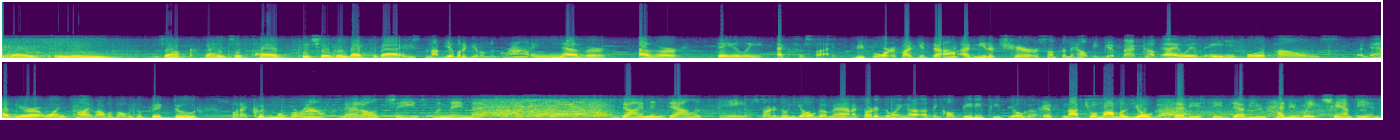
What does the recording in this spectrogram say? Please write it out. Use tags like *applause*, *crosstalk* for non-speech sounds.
I was eating junk. I had just had two children back to back. I used to not be able to get on the ground. I never, ever daily exercise. Before, if I'd get down, I'd need a chair or something to help me get back up. I was 84 pounds heavier at one time. I was always a big dude, but I couldn't move around. That all changed when they met Diamond Dallas Page, I started doing yoga, man. I started doing a, a thing called DDP yoga. It's not your mama's yoga. WCW heavyweight champion,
